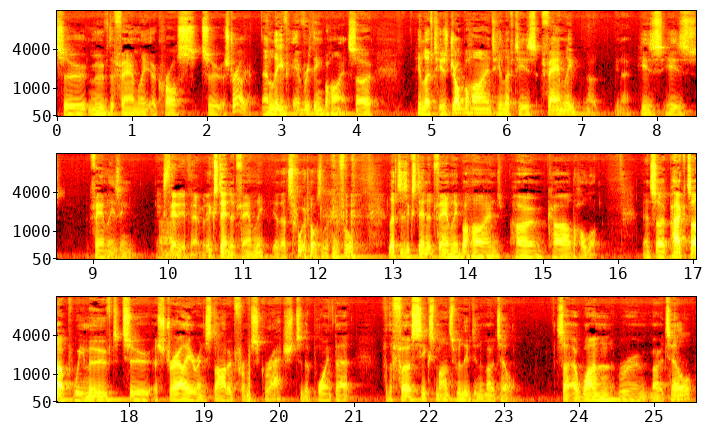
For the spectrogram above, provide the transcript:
to move the family across to Australia and leave everything behind. So he left his job behind, he left his family, uh, you know, his, his family is in. Extended um, family. Extended family, yeah, that's what I was looking for. left his extended family behind, home, car, the whole lot. And so packed up, we moved to Australia and started from scratch to the point that for the first six months we lived in a motel. So a one room motel.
